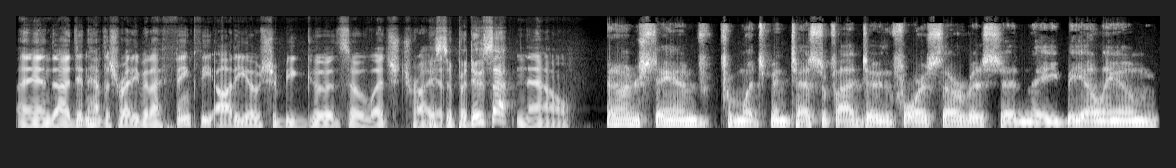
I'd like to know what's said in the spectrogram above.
and I didn't have this ready, but I think the audio should be good. So let's try Mr. it Mr. Producer. now. And I understand from what's been testified to the Forest Service and the BLM,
